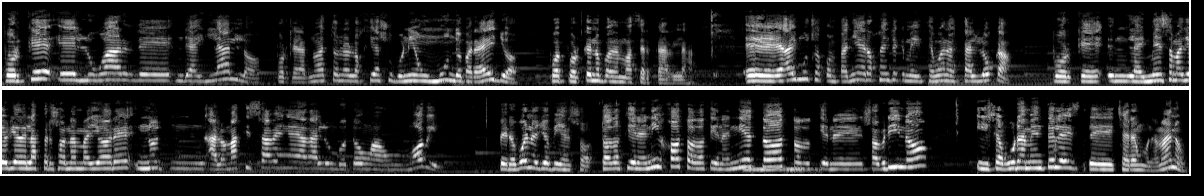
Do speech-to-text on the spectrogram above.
¿Por qué en lugar de, de aislarlos? Porque las nuevas tecnologías suponían un mundo para ellos. Pues ¿por qué no podemos acercarlas? Eh, hay muchos compañeros, gente que me dice, bueno, estás loca, porque la inmensa mayoría de las personas mayores no, a lo más que saben es a darle un botón a un móvil. Pero bueno, yo pienso, todos tienen hijos, todos tienen nietos, todos tienen sobrinos y seguramente les, les echarán una mano.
